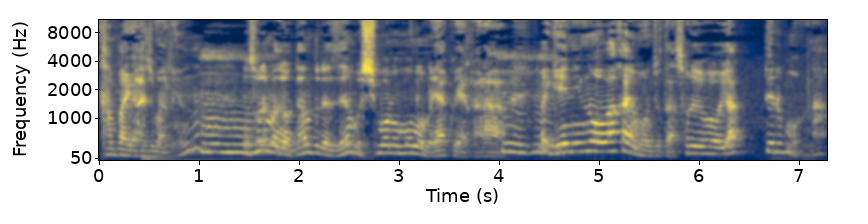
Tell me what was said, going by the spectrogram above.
乾杯が始まるんやん。な、それまでの段取りは全部下の者の役やから、まあ芸人の若い者にとってはそれをやってるもんな、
